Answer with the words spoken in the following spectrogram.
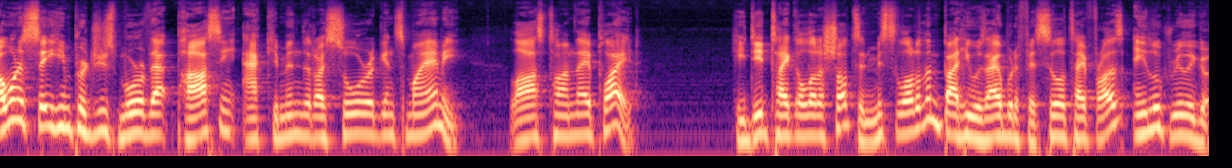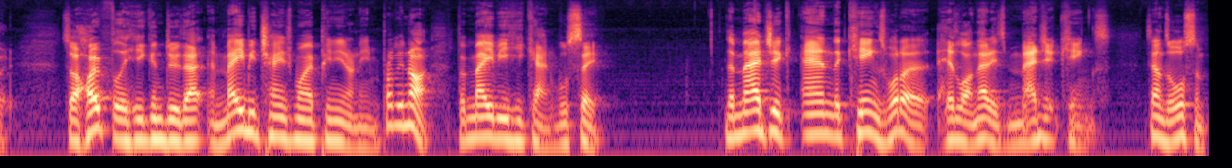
I want to see him produce more of that passing acumen that I saw against Miami last time they played. He did take a lot of shots and missed a lot of them, but he was able to facilitate for others and he looked really good. So hopefully he can do that and maybe change my opinion on him. Probably not, but maybe he can. We'll see. The Magic and the Kings. What a headline that is. Magic Kings. Sounds awesome.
